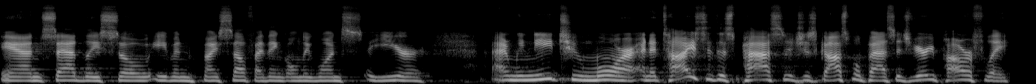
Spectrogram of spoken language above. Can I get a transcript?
And sadly, so even myself, I think only once a year. And we need to more. And it ties to this passage, this gospel passage, very powerfully.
